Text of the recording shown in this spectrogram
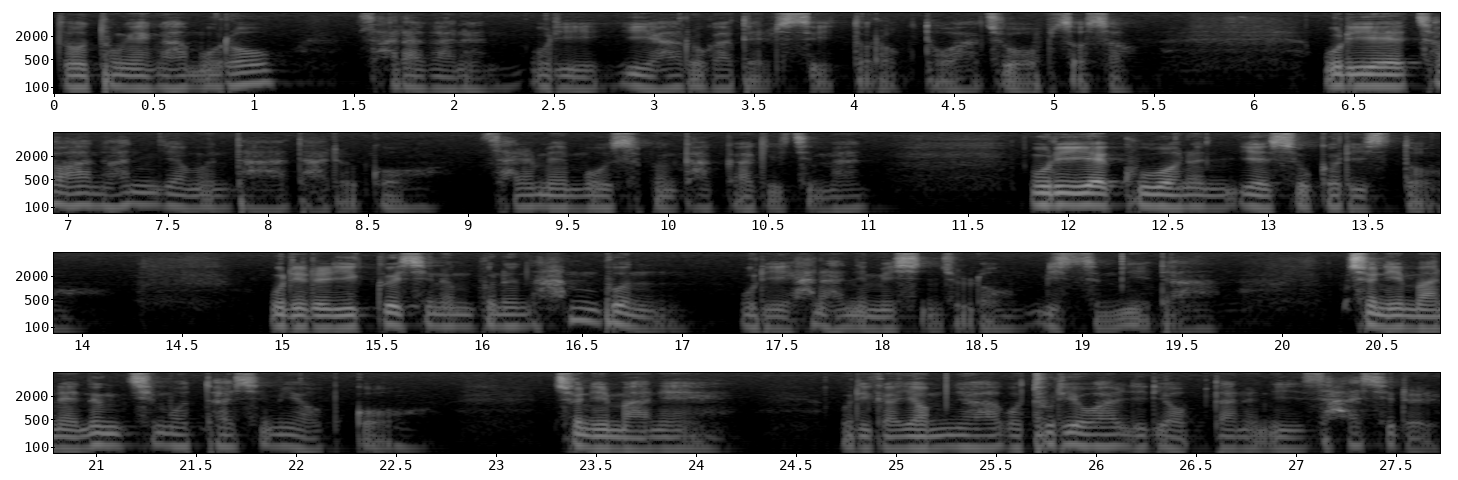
또 동행함으로 살아가는 우리 이 하루가 될 수 있도록 도와주옵소서. 우리의 처한 환경은 다 다르고 삶의 모습은 각각이지만 우리의 구원은 예수 그리스도 우리를 이끄시는 분은 한 분 우리 하나님이신 줄로 믿습니다. 주님 안에 능치 못하심이 없고 주님 안에 우리가 염려하고 두려워할 일이 없다는 이 사실을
